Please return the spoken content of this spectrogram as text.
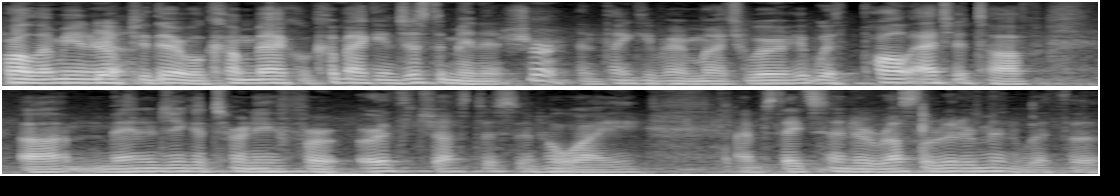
Paul, let me interrupt yeah. you there. We'll come back. We'll come back in just a minute. Sure. And thank you very much. We're with Paul Achitoff, uh, managing attorney for Earthjustice in Hawaii. I'm State Senator Russell Ruderman with the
